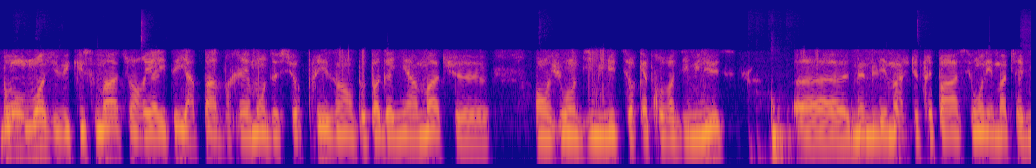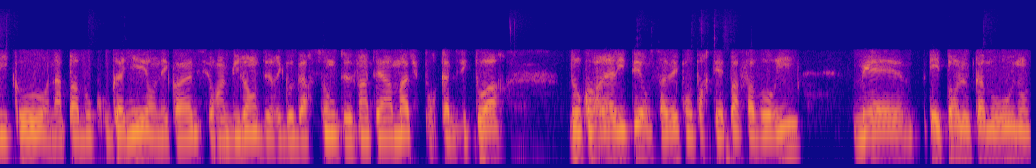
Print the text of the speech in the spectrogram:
Bon, moi, j'ai vécu ce match. En réalité, il n'y a pas vraiment de surprise. Hein. On peut pas gagner un match euh, en jouant 10 minutes sur 90 minutes. Euh, même les matchs de préparation, les matchs amicaux, on n'a pas beaucoup gagné. On est quand même sur un bilan de Rigobert Song de 21 matchs pour 4 victoires. Donc en réalité, on savait qu'on partait pas favori. Mais étant le Cameroun, on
